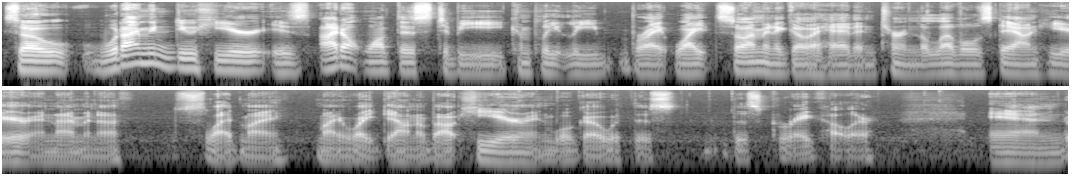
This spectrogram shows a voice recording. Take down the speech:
So what I'm going to do here is I don't want this to be completely bright white, so I'm going to go ahead and turn the levels down here, and I'm going to slide my, my white down about here, and we'll go with this, this gray color. And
